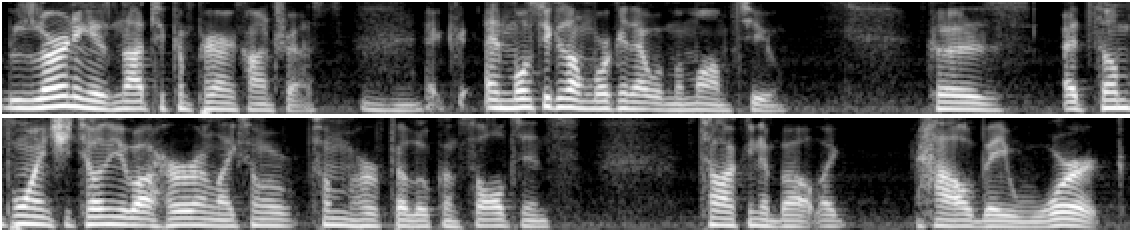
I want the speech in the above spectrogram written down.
learning is not to compare and contrast, Mm-hmm. And mostly because I'm working that with my mom too, because at some point she told me about her and like some of some of her fellow consultants talking about like how they work,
